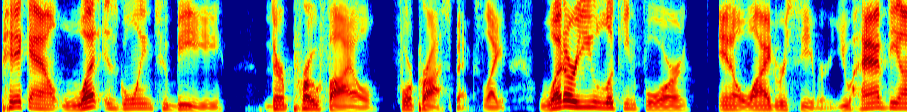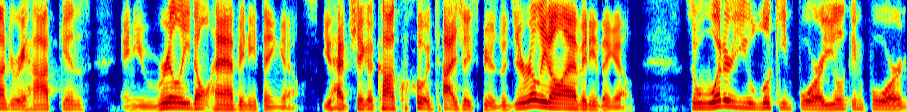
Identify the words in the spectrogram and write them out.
pick out what is going to be their profile for prospects. Like, what are you looking for in a wide receiver? You have DeAndre Hopkins, and you really don't have anything else. You have Chig Okonkwo and Tyjae Spears, but you really don't have anything else. So, what are you looking for? Are you looking for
